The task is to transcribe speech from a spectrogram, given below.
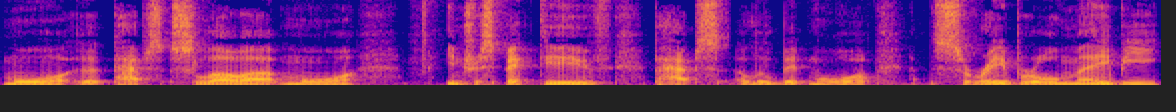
more uh, perhaps slower, more introspective, perhaps a little bit more cerebral, maybe,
